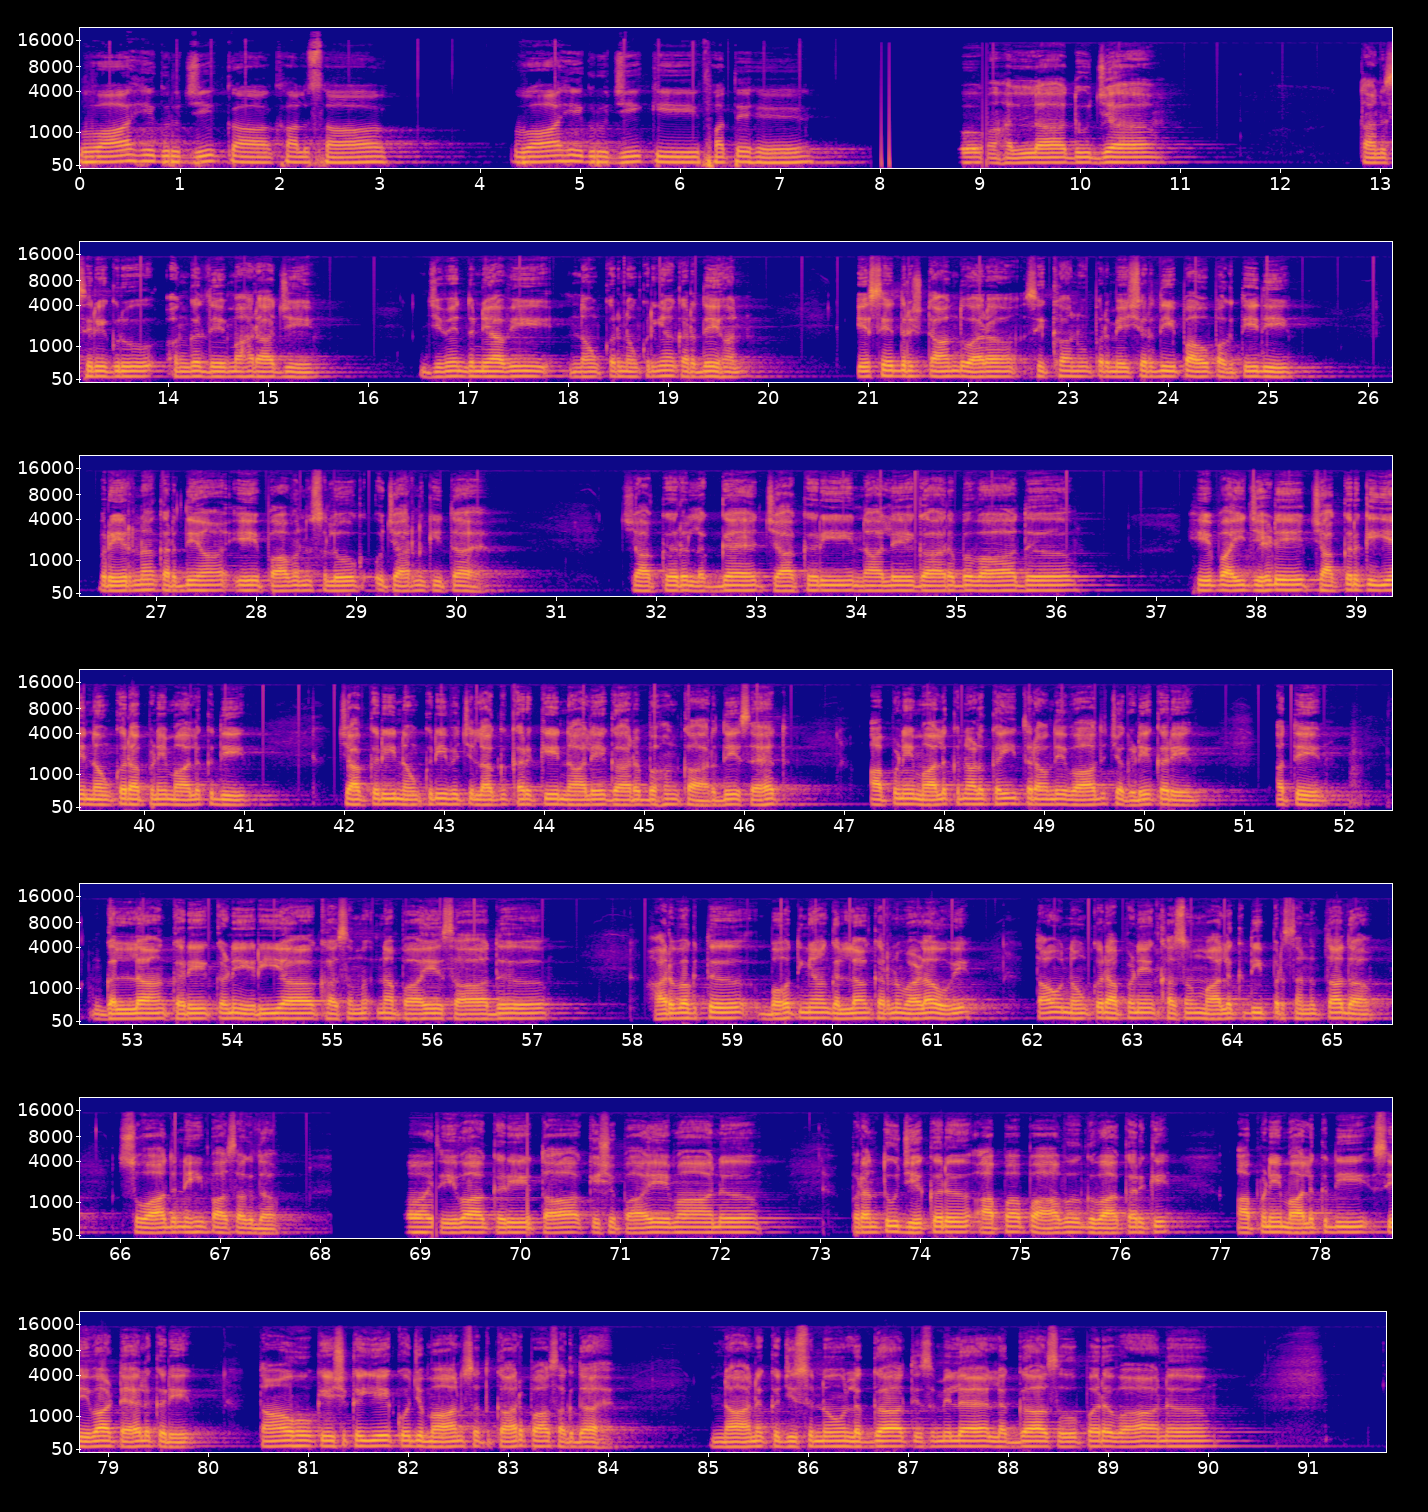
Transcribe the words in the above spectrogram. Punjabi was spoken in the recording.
ਵਾਹਿਗੁਰੂ ਜੀ ਕਾ ਖਾਲਸਾ, ਵਾਹਿਗੁਰੂ ਜੀ ਕੀ ਫਤਿਹ। ਉਹ ਮਹੱਲਾ ਦੂਜਾ, ਧੰਨ ਸ੍ਰੀ ਗੁਰੂ ਅੰਗਦ ਦੇਵ ਮਹਾਰਾਜ ਜੀ, ਜਿਵੇਂ ਦੁਨਿਆਵੀ ਨੌਕਰ ਨੌਕਰੀਆਂ ਕਰਦੇ ਹਨ, ਇਸੇ ਦ੍ਰਿਸ਼ਟਾਂਤ ਦੁਆਰਾ ਸਿੱਖਾਂ ਨੂੰ ਪਰਮੇਸ਼ਰ ਦੀ ਭਾਉ ਭਗਤੀ ਦੀ ਪ੍ਰੇਰਣਾ ਕਰਦਿਆਂ ਇਹ ਪਾਵਨ ਸ਼ਲੋਕ ਉਚਾਰਨ ਕੀਤਾ ਹੈ। ਚਾਕਰ ਲੱਗੈ ਚਾਕਰੀ ਨਾਲੇ ਗਰਭਵਾਦ ਹੇ ਭਾਈ ਜਿਹੜੇ ਚਾਕਰ ਕੀਏ ਨੌਕਰ ਆਪਣੇ ਮਾਲਕ ਦੀ, ਚਾਕਰੀ ਨੌਕਰੀ ਵਿੱਚ ਲੱਗ ਕਰਕੇ ਨਾਲੇ ਗਰਭ ਹੰਕਾਰ ਦੇ ਸਹਿਤ ਆਪਣੇ ਮਾਲਕ ਨਾਲ ਕਈ ਤਰ੍ਹਾਂ ਦੇ ਵਾਦ ਝਗੜੇ ਕਰੇ ਅਤੇ ਗੱਲਾਂ ਕਰੇ ਕਣੇਰੀਆ ਖਸਮ ਨਾ ਪਾਏ ਸਾਧ। ਹਰ ਵਕਤ ਬਹੁਤੀਆਂ ਗੱਲਾਂ ਕਰਨ ਵਾਲਾ ਹੋਵੇ, ਤਾਂ ਉਹ ਨੌਕਰ ਆਪਣੇ ਖਸਮ ਮਾਲਕ ਦੀ ਪ੍ਰਸੰਨਤਾ ਦਾ ਸਵਾਦ ਨਹੀਂ ਪਾ ਸਕਦਾ। ਸੇਵਾ ਕਰੇ ਤਾਂ ਕਿਛ ਪਾਏ ਮਾਨ। ਪਰੰਤੂ ਜੇਕਰ ਆਪਾ ਭਾਵ ਗਵਾ ਕਰਕੇ ਆਪਣੇ ਮਾਲਕ ਦੀ ਸੇਵਾ ਟਹਿਲ ਕਰੇ ਤਾਂ ਉਹ ਕੇਸ਼ ਕਹੀਏ, ਕੁਝ ਮਾਨ ਸਤਕਾਰ ਪਾ ਸਕਦਾ ਹੈ। ਨਾਨਕ ਜਿਸਨੂੰ ਲੱਗਾ, ਤਿਸ ਮਿਲੈ, ਲੱਗਾ ਸੋ ਪਰਵਾਨ।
